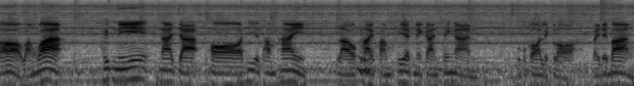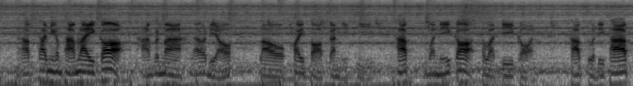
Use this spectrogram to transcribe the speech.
ก็หวังว่าคลิปนี้น่าจะพอที่จะทำให้ เราคลายความเครียดในการใช้งานอุปกรณ์เหล็กหล่อไปได้บ้างนะครับ ถ้ามีคำถามอะไรก็ถามกันมาแล้วเดี๋ยวเราค่อยตอบกันอีกทีครับ วันนี้ก็สวัสดีก่อนครับ สวัสดีครับ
